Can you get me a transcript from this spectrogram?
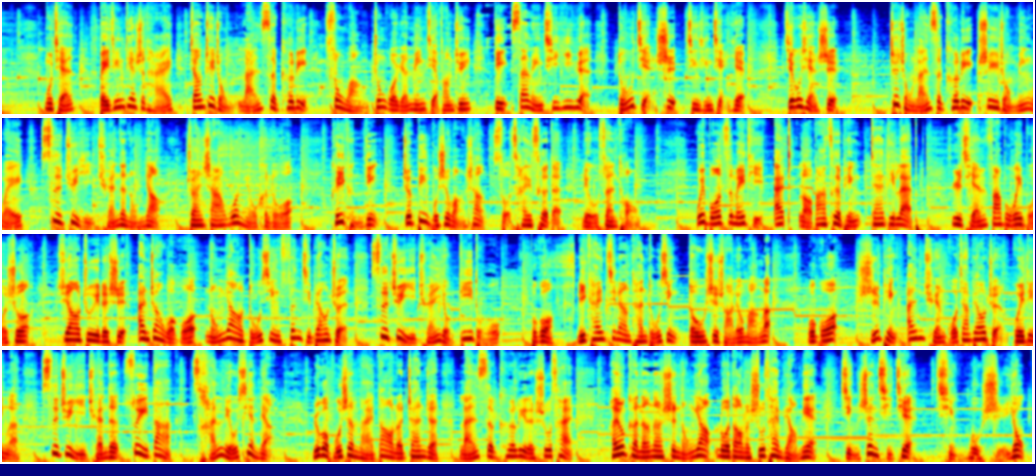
目前，北京电视台将这种蓝色颗粒送往中国人民解放军第三零七医院毒检室进行检验，结果显示，这种蓝色颗粒是一种名为四聚乙醛的农药，专杀蜗牛和螺。可以肯定，这并不是网上所猜测的硫酸铜。微博自媒体老爸测评 Daddy Lab 日前发布微博说，需要注意的是，按照我国农药毒性分级标准，四聚乙醛有低毒。不过，离开剂量谈毒性都是耍流氓了。我国食品安全国家标准规定了四聚乙醛的最大残留限量，如果不慎买到了沾着蓝色颗粒的蔬菜，很有可能呢是农药落到了蔬菜表面，谨慎起见，请勿食用。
